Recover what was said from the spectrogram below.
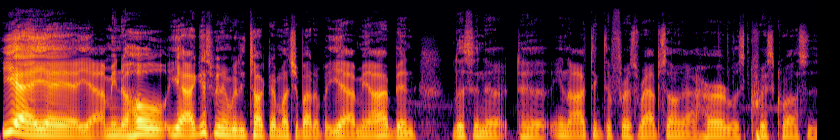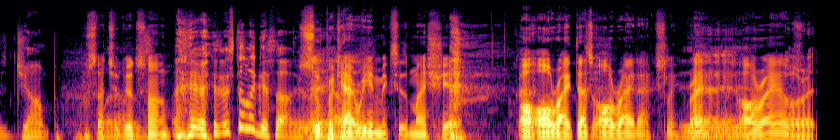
Yeah, yeah, yeah, yeah. I mean, the whole yeah. I guess we didn't really talk that much about it, but yeah. I mean, I've been listening to, to you know. I think the first rap song I heard was Kris Kross's "Jump." Such a good was- song. it's still a good song. Super like- Cat remix is my shit. oh, all right. That's all right, actually. right yeah, yeah, yeah. all right was, all right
